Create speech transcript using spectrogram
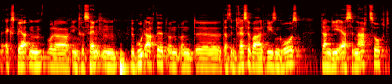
Experten oder Interessenten begutachtet und, und äh, das Interesse war halt riesengroß. Dann die erste Nachzucht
